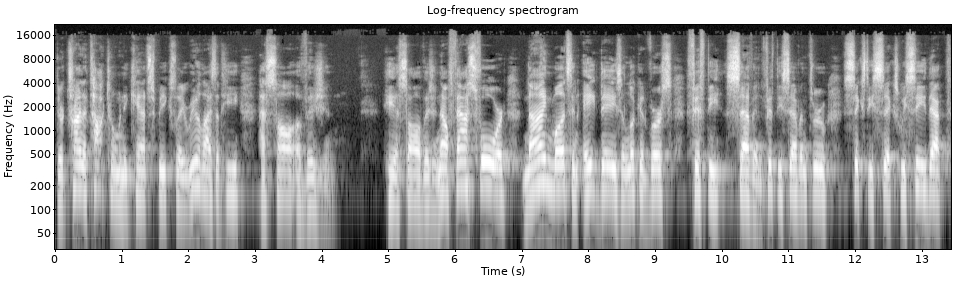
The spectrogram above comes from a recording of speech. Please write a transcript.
they're trying to talk to him and he can't speak. So they realize that he has saw a vision. He has saw a vision. Now fast forward nine months and eight days and look at verse 57, 57 through 66. We see that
